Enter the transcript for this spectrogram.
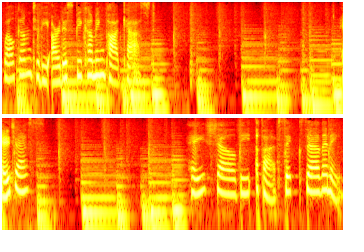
Welcome to the Artist Becoming Podcast. Hey, Jess. Hey, Shelby. A five, six, seven, eight.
